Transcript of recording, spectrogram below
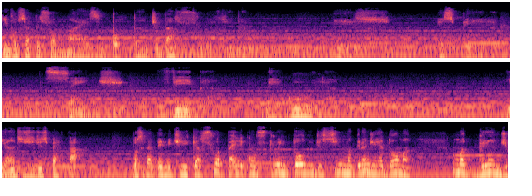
e você é a pessoa mais importante da sua vida. Isso. Respira, sente, vibra, mergulha. E antes de despertar, você vai permitir que a sua pele construa em torno de si uma grande redoma, uma grande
